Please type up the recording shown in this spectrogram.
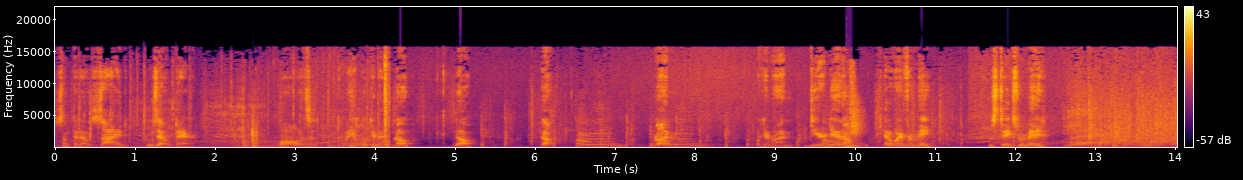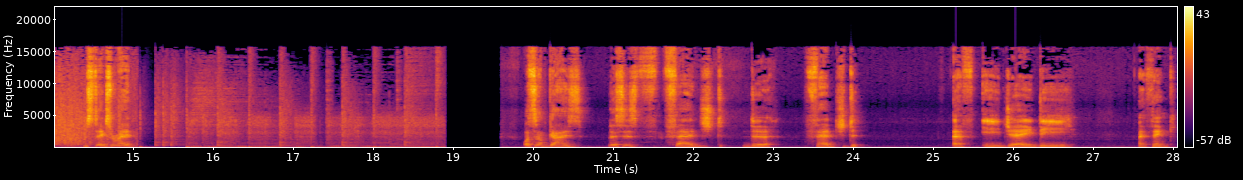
something outside. Who's out there? Oh, what are you looking at? No, no, no. Run. Fucking run. Deer, get him. Get away from me. Mistakes were made. Mistakes were made. What's up, guys? This is FEJD. FEJD. F E J D. I think.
